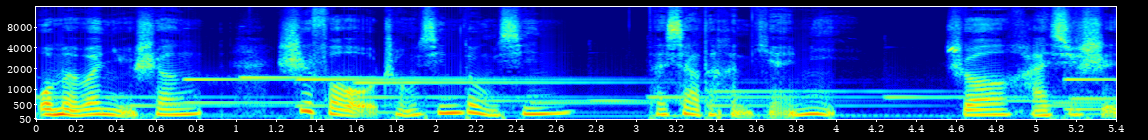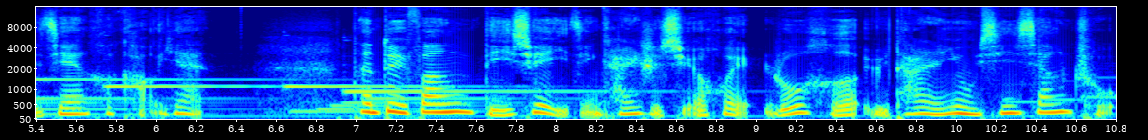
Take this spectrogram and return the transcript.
我们问女生是否重新动心，她笑得很甜蜜，说还需时间和考验，但对方的确已经开始学会如何与他人用心相处，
